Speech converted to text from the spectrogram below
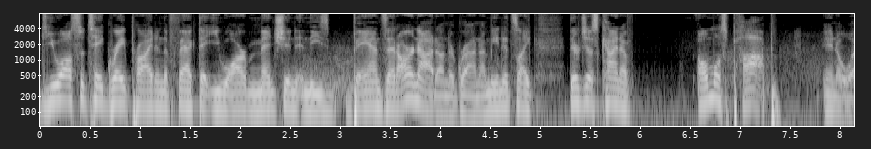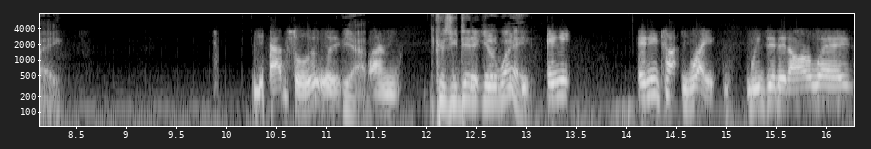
do you also take great pride in the fact that you are mentioned in these bands that are not underground? I mean, it's like they're just kind of almost pop in a way. Yeah, absolutely. Yeah. I'm because you did it your way. Any anytime right. We did it our way.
